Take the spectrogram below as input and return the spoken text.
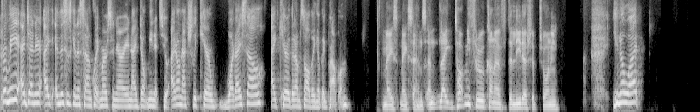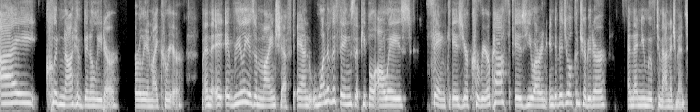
For me, I genuinely, and this is going to sound quite mercenary, and I don't mean it to. I don't actually care what I sell. I care that I'm solving a big problem. Makes makes sense. And like talk me through kind of the leadership journey. You know what? I could not have been a leader early in my career. And it, it really is a mind shift. And one of the things that people always think is your career path is you are an individual contributor and then you move to management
